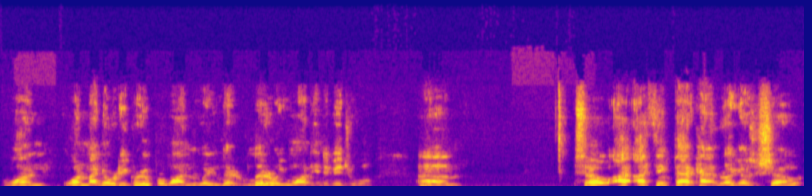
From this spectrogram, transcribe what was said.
one one minority group or one literally one individual. Hmm. Um, so I, I think that kind of really goes to show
